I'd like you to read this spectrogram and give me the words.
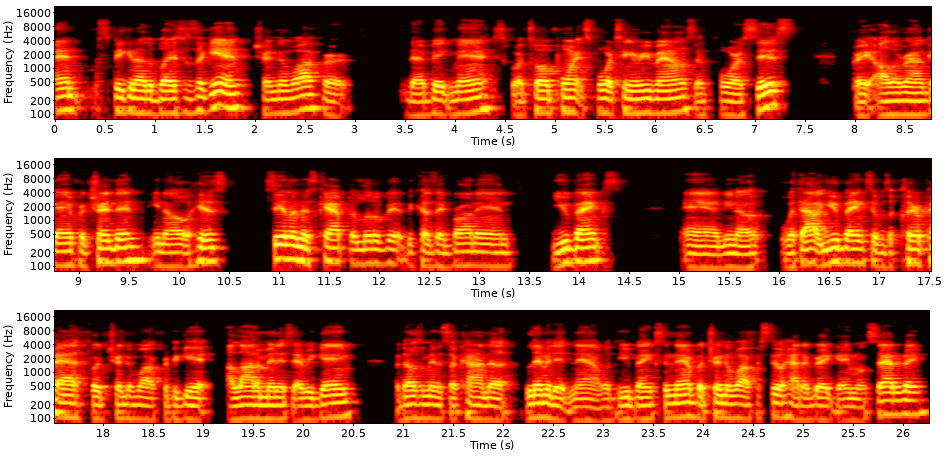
And speaking of the Blazers again, Trendon Watford, their big man, scored 12 points, 14 rebounds, and four assists. Great all around game for Trendon. You know, his ceiling is capped a little bit because they brought in Eubanks, and, you know, without Eubanks, it was a clear path for Trendon Watford to get a lot of minutes every game. But those minutes are kind of limited now with Eubanks in there. But Trendon Watford still had a great game on Saturday.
